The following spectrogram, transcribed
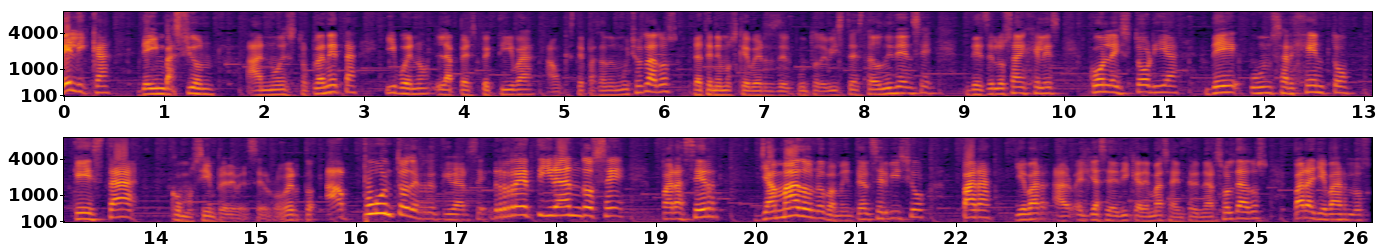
bélica de invasión a nuestro planeta y bueno, la perspectiva, aunque esté pasando en muchos lados, la tenemos que ver desde el punto de vista estadounidense, desde Los Ángeles, con la historia de un sargento que está como siempre debe ser Roberto, a punto de retirarse, retirándose para ser llamado nuevamente al servicio para llevar, él ya se dedica además a entrenar soldados, para llevarlos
